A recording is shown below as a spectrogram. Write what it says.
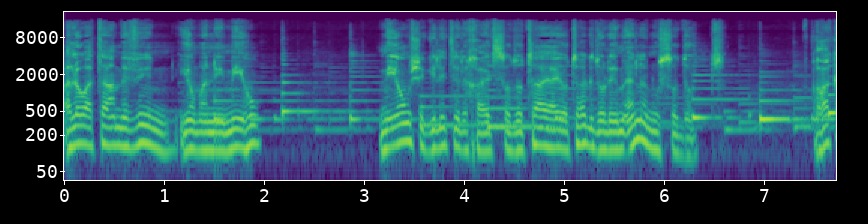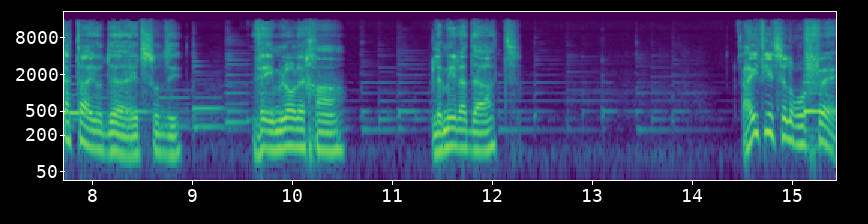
הלא אתה מבין, יומני, מי הוא? מיום שגיליתי לך את סודותיי היותר גדולים, אין לנו סודות. רק אתה יודע את סודי, ואם לא לך, למי לדעת? הייתי אצל רופא,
